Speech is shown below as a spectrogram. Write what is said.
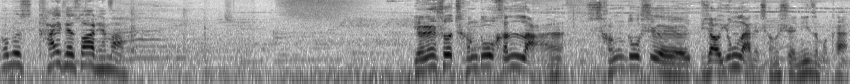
我们是开天耍天嘛，有人说成都很懒，成都是比较慵懒的城市，你怎么看？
